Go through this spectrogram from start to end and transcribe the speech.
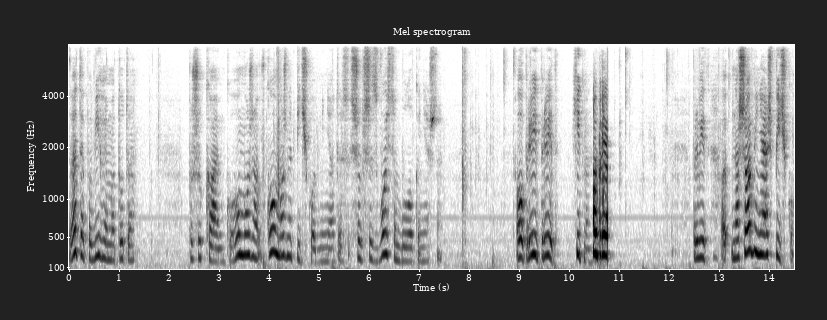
Давайте побігаємо тут. е, Пошукаємо, кого можна, в кого можна пічку обміняти. Щоб ще з войсом було, звісно. О, привіт, привіт. Хітман. О, привет. Привіт. Е, На що обміняєш пічку?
